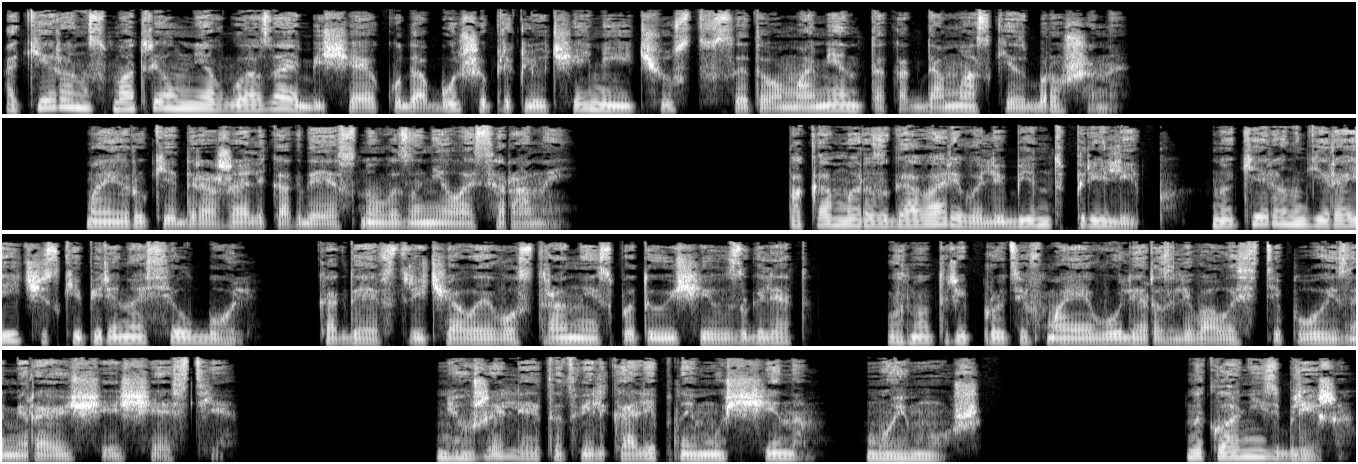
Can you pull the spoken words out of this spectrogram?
А Керан смотрел мне в глаза, обещая куда больше приключений и чувств с этого момента, когда маски сброшены. Мои руки дрожали, когда я снова занялась раной. Пока мы разговаривали, бинт прилип, но Керан героически переносил боль. Когда я встречала его странный испытующий взгляд, Внутри против моей воли разливалось тепло и замирающее счастье. Неужели этот великолепный мужчина — мой муж? «Наклонись ближе»,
